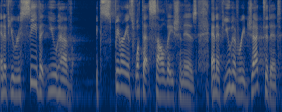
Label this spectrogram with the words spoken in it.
And if you receive it, you have experienced what that salvation is. And if you have rejected it,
